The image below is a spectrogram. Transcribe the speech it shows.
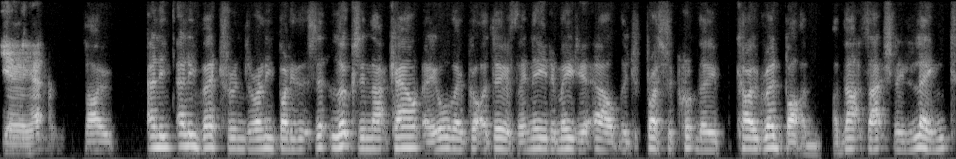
Yeah, yeah, So any any veterans or anybody that looks in that county, all they've got to do if they need immediate help, they just press the the code red button, and that's actually linked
